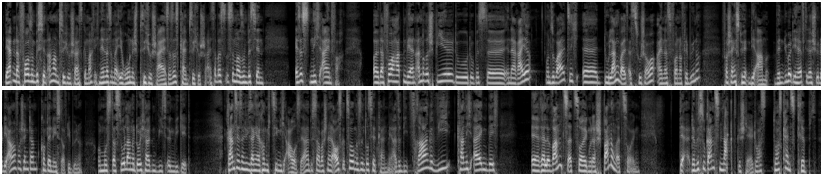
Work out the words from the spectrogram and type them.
Wir hatten davor so ein bisschen anderen Psychoscheiß gemacht. Ich nenne das immer ironisch Psychoscheiß. Das ist kein Psychoscheiß, aber es ist immer so ein bisschen, es ist nicht einfach. Äh, davor hatten wir ein anderes Spiel, du, du bist äh, in der Reihe und sobald sich äh, du langweilst als Zuschauer, einer ist vorne auf der Bühne, verschenkst du hinten die Arme. Wenn über die Hälfte der Schüler die Arme verschenkt haben, kommt der nächste auf die Bühne und muss das so lange durchhalten, wie es irgendwie geht. Kannst jetzt natürlich sagen, ja komm, ich zieh mich aus, ja, bist aber schnell ausgezogen, es interessiert keinen mehr. Also die Frage, wie kann ich eigentlich äh, Relevanz erzeugen oder Spannung erzeugen, da, da bist du ganz nackt gestellt. Du hast, du hast kein Skript.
